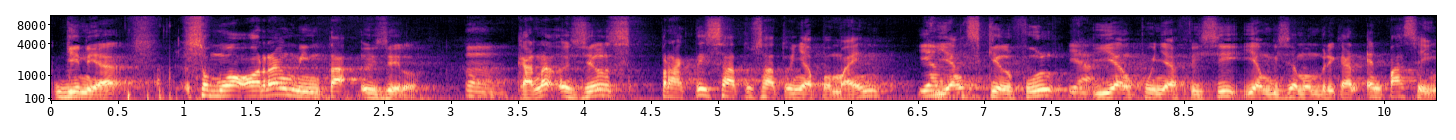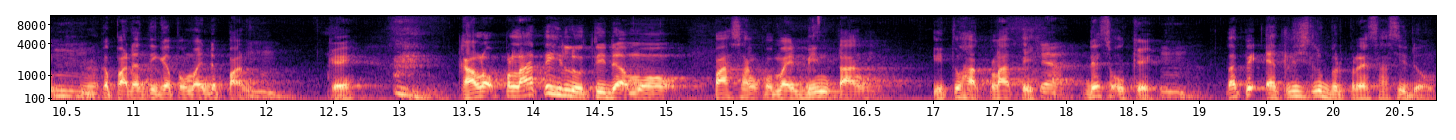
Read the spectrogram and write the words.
gini ya, semua orang minta Özil. Hmm. Karena Özil praktis satu-satunya pemain Yang- yang, skillful, Ya. yang punya visi, yang bisa memberikan end passing kepada tiga pemain depan. Oke. Kalau pelatih lu tidak mau pasang pemain bintang, itu hak pelatih. Ya. That's okay. tapi at least lu berprestasi dong.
